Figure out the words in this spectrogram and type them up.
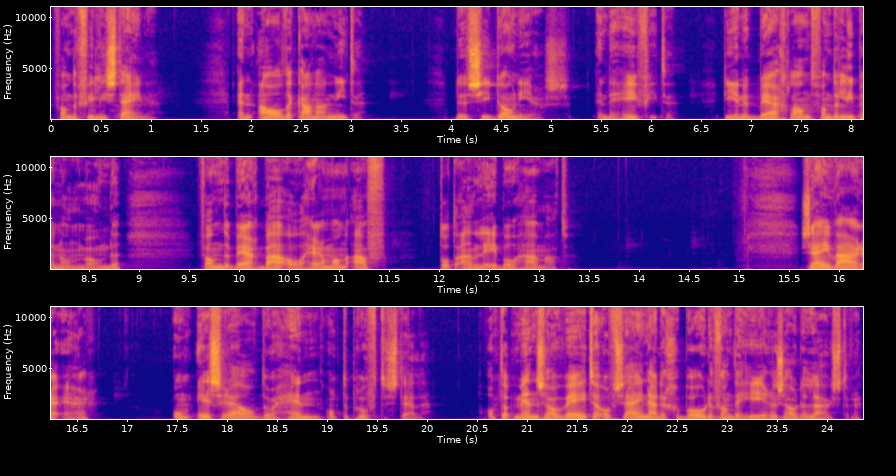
van de Filistijnen en al de Canaanieten, de Sidoniërs en de Hefieten, die in het bergland van de Libanon woonden, van de berg Baal Herman af tot aan Lebo Hamat. Zij waren er om Israël door hen op de proef te stellen opdat men zou weten of zij naar de geboden van de Heere zouden luisteren,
